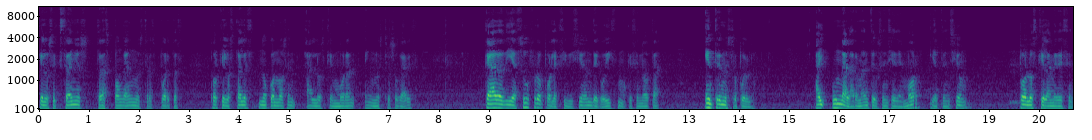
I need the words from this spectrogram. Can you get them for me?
que los extraños transpongan nuestras puertas porque los tales no conocen a los que moran en nuestros hogares? Cada día sufro por la exhibición de egoísmo que se nota entre nuestro pueblo hay una alarmante ausencia de amor y atención por los que la merecen.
